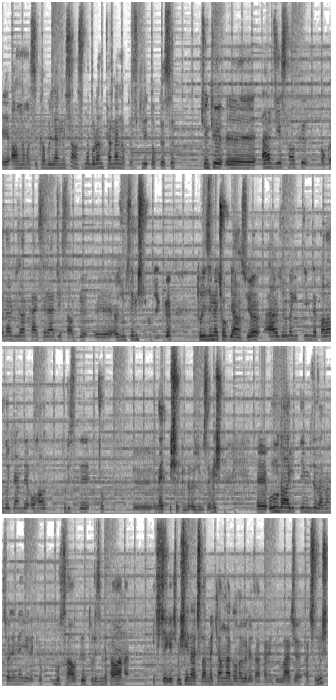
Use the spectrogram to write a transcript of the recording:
e, anlaması, kabullenmesi aslında buranın temel noktası, kilit noktası. Çünkü e, Erciyes halkı o kadar güzel Kayseri Erciyes halkı e, özümsemiş ki bu duygu. Turizme çok yansıyor. Erzurum'a gittiğimde Palandöken'de o halk turisti çok e, net bir şekilde özümsemiş. Ee, Uludağ'a gittiğimizde zaten söylemeye gerek yok. Bursa halkı turizmle tamamen iç içe geçmiş. Yeni açılan mekanlar da ona göre zaten yıllarca açılmış.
